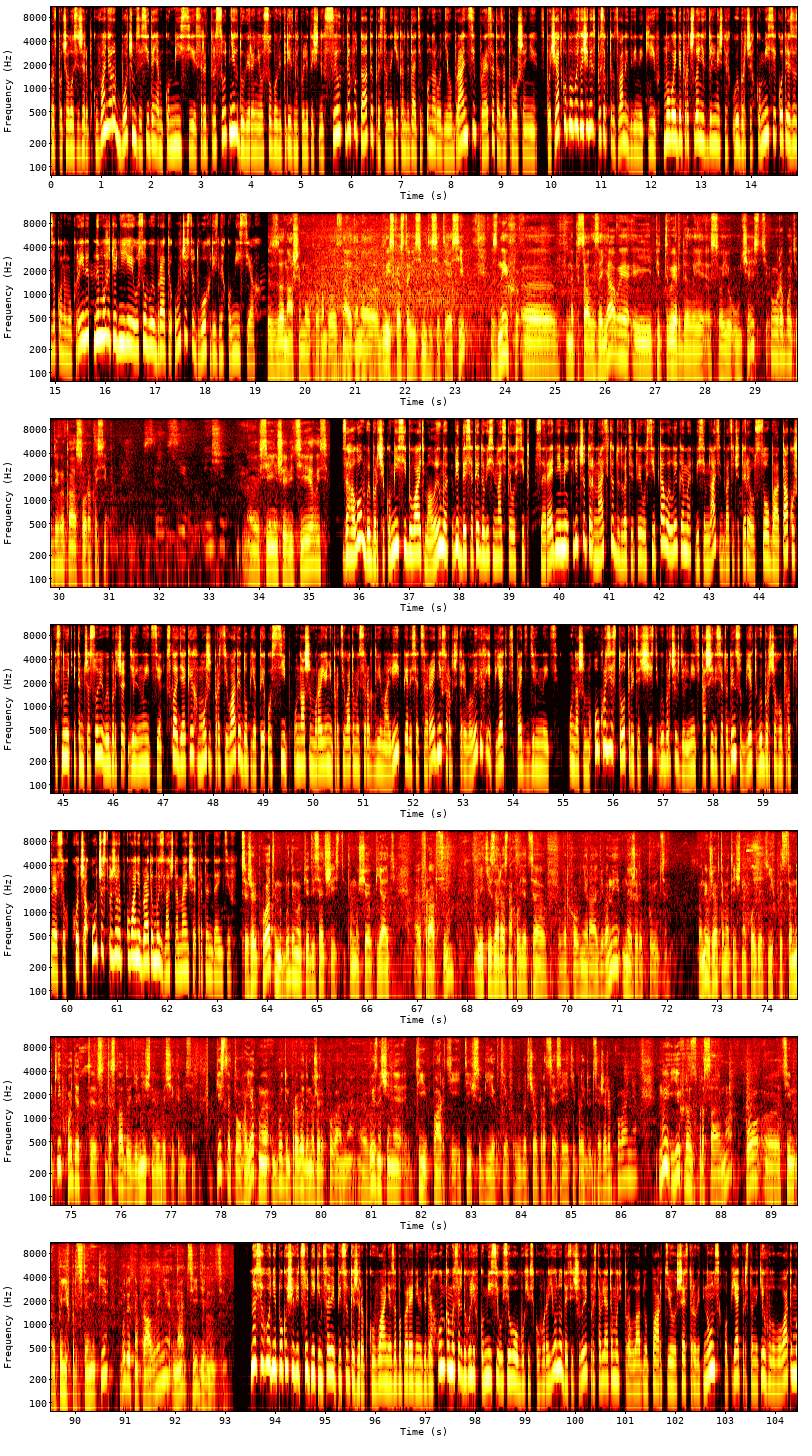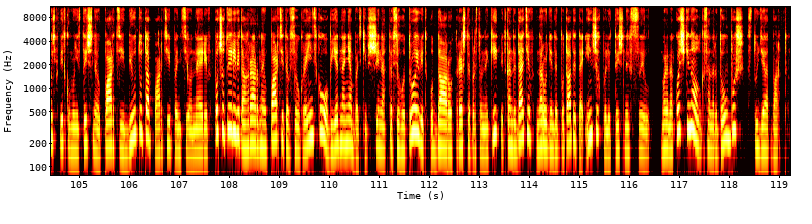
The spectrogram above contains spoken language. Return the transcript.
Розпочалося жеребкування робочим засіданням комісії. Серед присутніх довірені особи від різних політичних сил, депутати, представники кандидатів у народні обранці, преса та запрошені. Спочатку був визначений список так званих двійників. Мова йде про членів дільничних виборчих комісій, котрі за законом України не можуть однією особою брати участь у двох різних комісіях. За нашим округом було знайдено близько 180 осіб. З них е, написали заяви і підтвердили свою участь у роботі ДВК 40 осіб. Е, Всі інші відсіялись. Загалом виборчі комісії бувають малими від 10 до 18 осіб, середніми від 14 до 20 осіб та великими 18-24 особи. А також існують і тимчасові виборчі дільниці, в складі яких можуть працювати до 5 осіб. У нашому районі працюватимуть 42 малі, 50 середніх, 44 великих і 5 спецдільниць. У нашому окрузі 136 виборчих дільниць та 61 суб'єкт виборчого процесу. Хоча участь у жеребкуванні братимуть значно менше претендентів. Жеребкувати ми будемо 56, тому що 5 фракцій, які зараз знаходяться в Верховній Раді, вони не жеребкуються. Вони вже автоматично входять, їх представники входять е, до складу дільничної виборчої комісії. Після того, як ми будемо проведемо жеребкування, е, визначені ті партії і тих суб'єктів виборчого процесу, які пройдуть це жеребкування, ми їх розбросаємо по е, по їх представники будуть направлені на ці дільниці. На сьогодні поки що відсутні кінцеві підсумки жеребкування. За попередніми підрахунками серед голів комісії усього Обухівського району 10 чоловік представлятимуть провладну партію. Шестеро від НУНС, по 5 представників головуватимуть від комуністичної партії Бюту та партії пенсіонерів, по 4 від аграрної партії та всеукраїнського об'єднання Батьківщина та всього троє від удару. Решта представники від кандидатів, народні депутати та інших політичних сил. Марина Кочкіна, Олександр Довбуш, студія Барт.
